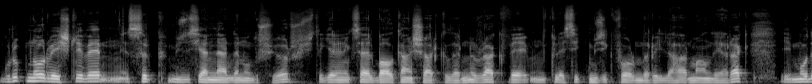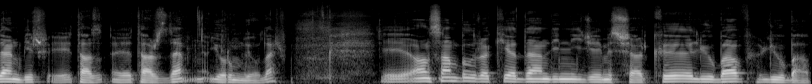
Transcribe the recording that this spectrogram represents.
Grup Norveçli ve Sırp müzisyenlerden oluşuyor. İşte geleneksel Balkan şarkılarını rock ve klasik müzik formlarıyla harmanlayarak e, modern bir tarzda yorumluyorlar. E, Ensemble Rakia'dan dinleyeceğimiz şarkı Lyubav Lyubav.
